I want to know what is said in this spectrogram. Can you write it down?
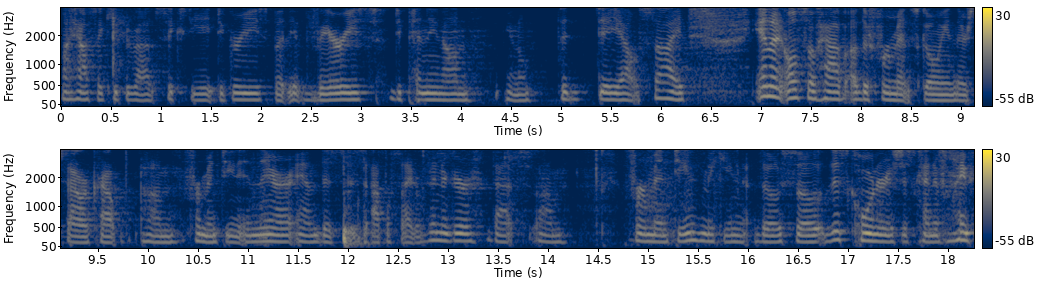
my house, I keep it about 68 degrees, but it varies depending on, you know, the day outside. And I also have other ferments going. There's sauerkraut um, fermenting in there, and this is apple cider vinegar that's um, fermenting, making those. So this corner is just kind of my,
